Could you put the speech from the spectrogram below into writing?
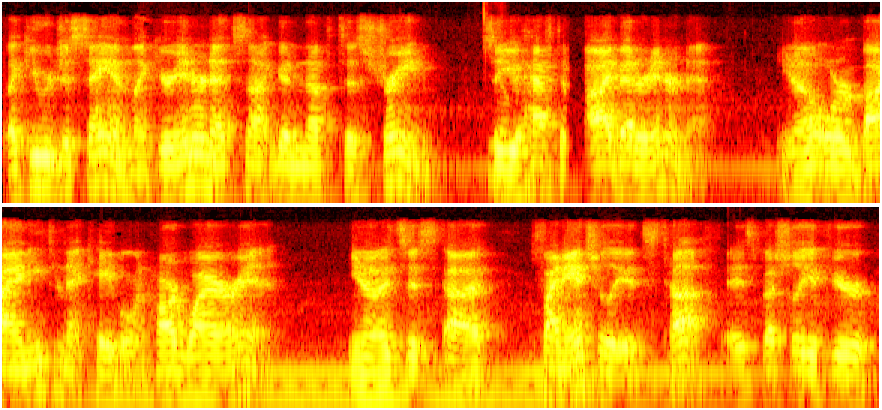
Like you were just saying, like your internet's not good enough to stream, so you have to buy better internet, you know, or buy an Ethernet cable and hardwire in. You know, it's just uh, financially it's tough, especially if you're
